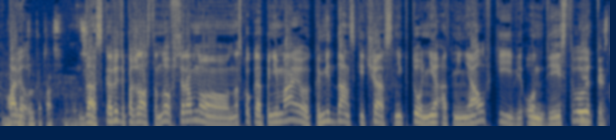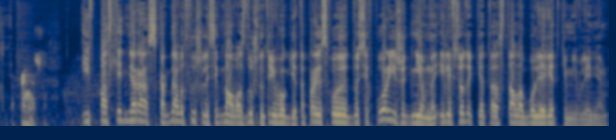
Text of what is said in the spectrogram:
Можно Павел, только так сказать. Да, скажите, пожалуйста, но все равно, насколько я понимаю, комендантский час никто не отменял в Киеве, он действует. Естественно, конечно. И в последний раз, когда вы слышали сигнал воздушной тревоги, это происходит до сих пор ежедневно или все-таки это стало более редким явлением?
